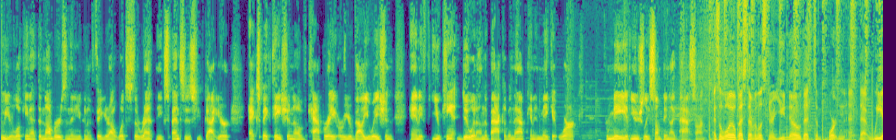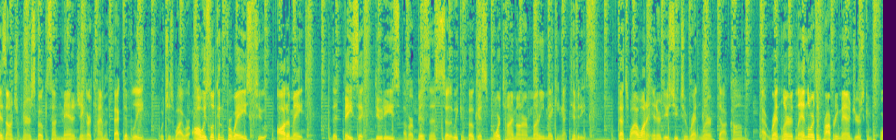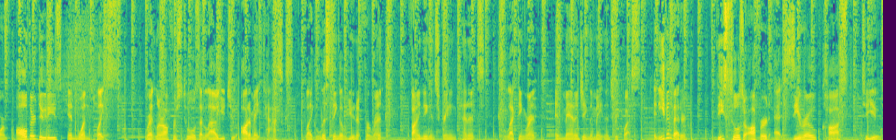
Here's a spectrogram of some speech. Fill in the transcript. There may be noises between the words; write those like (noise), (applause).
You're looking at the numbers and then you're going to figure out what's the rent, the expenses. You've got your expectation of cap rate or your valuation. And if you can't do it on the back of a napkin and make it work, for me, it's usually something I pass on. As a loyal best ever listener, you know that it's important that we as entrepreneurs focus on managing our time effectively, which is why we're always looking for ways to automate the basic duties of our business so that we can focus more time on our money making activities. That's why I want to introduce you to Rentler.com. At Rentler, landlords and property managers can perform all their duties in one place. Rentler offers tools that allow you to automate tasks like listing a unit for rent, finding and screening tenants, collecting rent, and managing the maintenance requests. And even better, these tools are offered at zero cost to you.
